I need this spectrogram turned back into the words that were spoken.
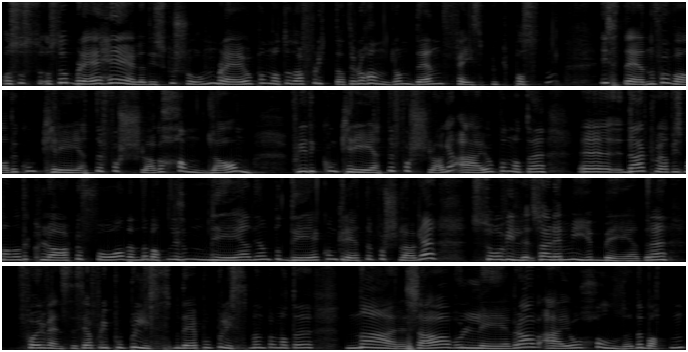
Og så, og så ble hele diskusjonen ble jo på en måte da flytta til å handle om den Facebook-posten istedenfor hva det konkrete forslaget handla om. Fordi det konkrete forslaget er jo på en måte eh, Der tror jeg at hvis man hadde klart å få den debatten liksom ned igjen på det konkrete forslaget, så, ville, så er det mye bedre for venstresida. Fordi populisme, det populismen på en måte nærer seg av og lever av, er jo å holde debatten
